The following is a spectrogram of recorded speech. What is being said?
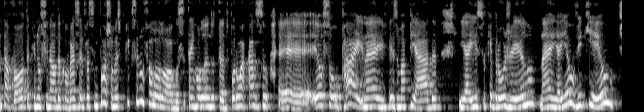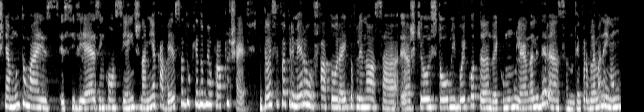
tanta volta que no final da conversa ele falou assim, poxa, mas por que, você não falou logo? Você tá enrolando tanto. Por um acaso é, eu sou o pai, né? E fez uma piada e aí isso quebrou o gelo, né? E aí eu vi que eu tinha muito mais esse viés inconsciente na minha cabeça do que do meu próprio chefe. Então esse foi o primeiro fator aí que eu falei, nossa, eu acho que eu estou me boicotando aí como mulher na liderança, não tem problema nenhum.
